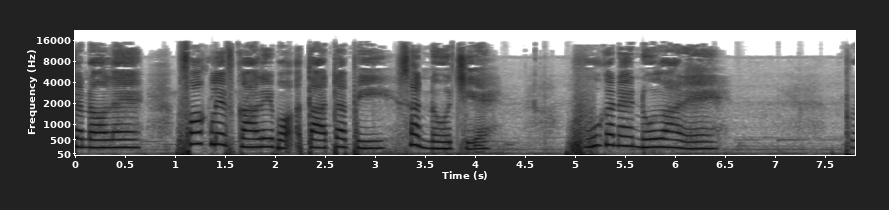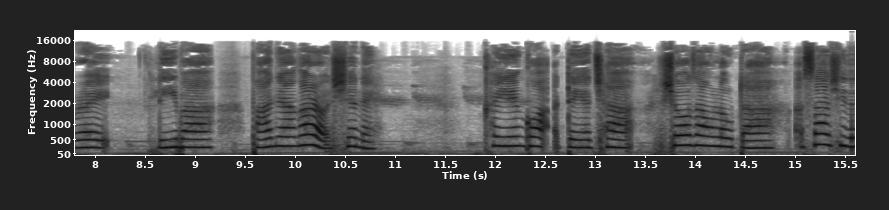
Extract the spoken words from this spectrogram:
ကျွန်တော်လဲ forklift ကားလေးပေါ်အသာတက်ပြီးဆက်နိုးကြည့်တယ်ဟူးကနေနိုးသွားတယ် break လီဘာဘာညာကတော့ရှင်းတယ်ခရင်ခွအတင်အချရှောဆောင်လောက်တာ အဆရှိသ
